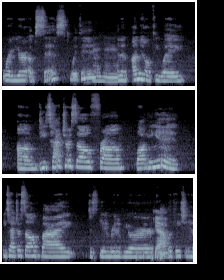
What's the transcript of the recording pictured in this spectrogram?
where you're obsessed with it Mm-hmm. in an unhealthy way, um, detach yourself from logging in. Detach yourself by just getting rid of your Yeah. application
